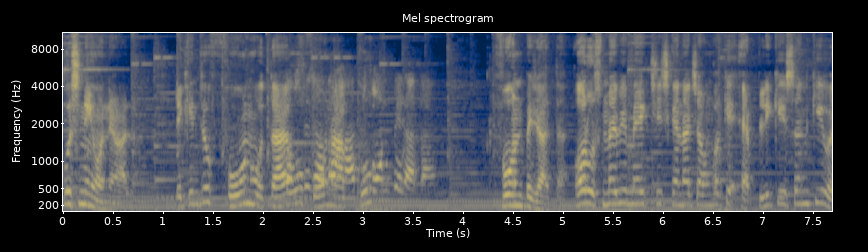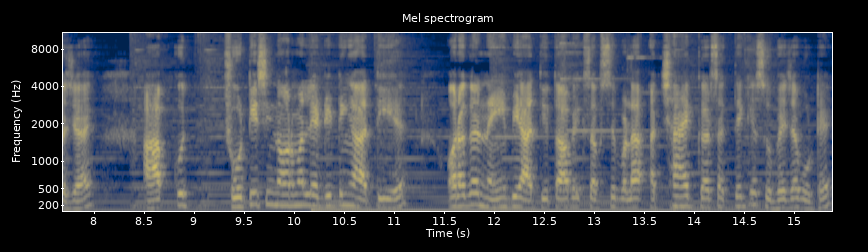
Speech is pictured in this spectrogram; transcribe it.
कुछ नहीं होने वाला। लेकिन जो फ़ोन होता है वो फ़ोन आपको फ़ोन पे जाता है। फ़ोन पे जाता है। और उसमें भी मैं एक चीज़ कहना चाहूँगा कि एप्लीकेशन की बजाय आपको छोटी सी नॉर्मल एडिटिंग आती है और अगर नहीं भी आती तो आप एक सबसे बड़ा अच्छा हैक कर सकते हैं कि सुबह जब उठे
